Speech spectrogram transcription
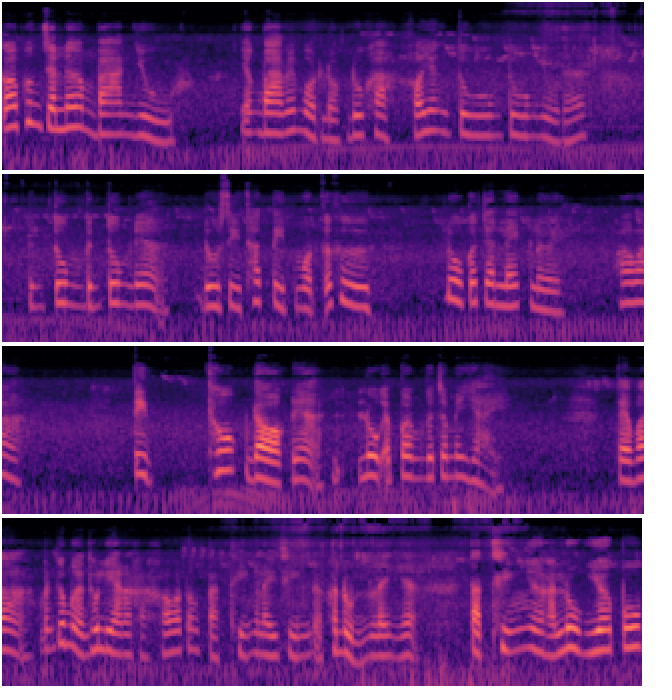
ก็เพิ่งจะเริ่มบานอยู่ ยังบานไม่หมดหรอกดูค่ะ เขายังตูมตูมอยู่นะ เป็นตุ้มเป็นตุ้มเนี่ย ดูสิถ้าติดหมดก็คือ ลูกก็จะเล็กเลย เพราะว่า ติด ทุกดอกเนี่ย ลูกแอปเปิลมันก็จะไม่ใหญ่ แต่ว่ามันก็เหมือนทุเรียนนะคะเขาก็ต้องตัดทิ้งอะไรทิ้งนะขนุนอะไรเงี้ยตัดทิ้งเนี่ยค่ะลูกเยอะปุ๊บ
